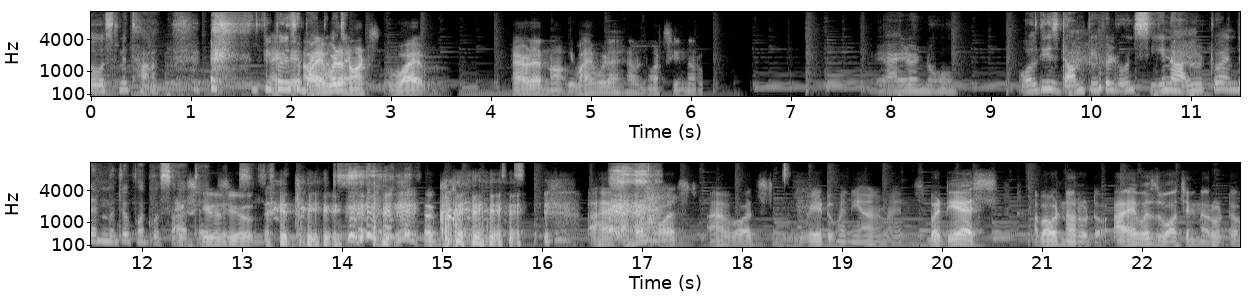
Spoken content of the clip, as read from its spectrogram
तो उसमें था off have that- not. Why? I would have not. Why would I have not seen Naruto? I don't know all these dumb people don't see Naruto and then मुझे बहुत गुस्सा आता है Excuse कि you. I, I have watched. I have watched way too many animes. But yes, about Naruto. I was watching Naruto,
